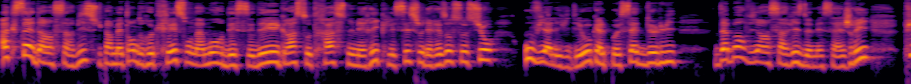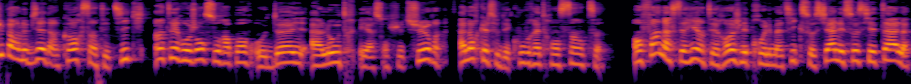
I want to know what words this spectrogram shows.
accède à un service lui permettant de recréer son amour décédé grâce aux traces numériques laissées sur les réseaux sociaux ou via les vidéos qu'elle possède de lui, d'abord via un service de messagerie, puis par le biais d'un corps synthétique, interrogeant son rapport au deuil, à l'autre et à son futur, alors qu'elle se découvre être enceinte. Enfin, la série interroge les problématiques sociales et sociétales,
